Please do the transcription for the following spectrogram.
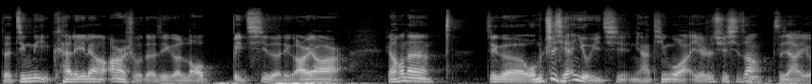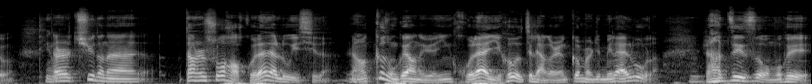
的经历，开了一辆二手的这个老北汽的这个二幺二，然后呢，这个我们之前有一期你还听过啊，也是去西藏自驾游，但是去的呢。当时说好回来再录一期的，然后各种各样的原因，回来以后这两个人哥们儿就没来录了。然后这一次我们会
